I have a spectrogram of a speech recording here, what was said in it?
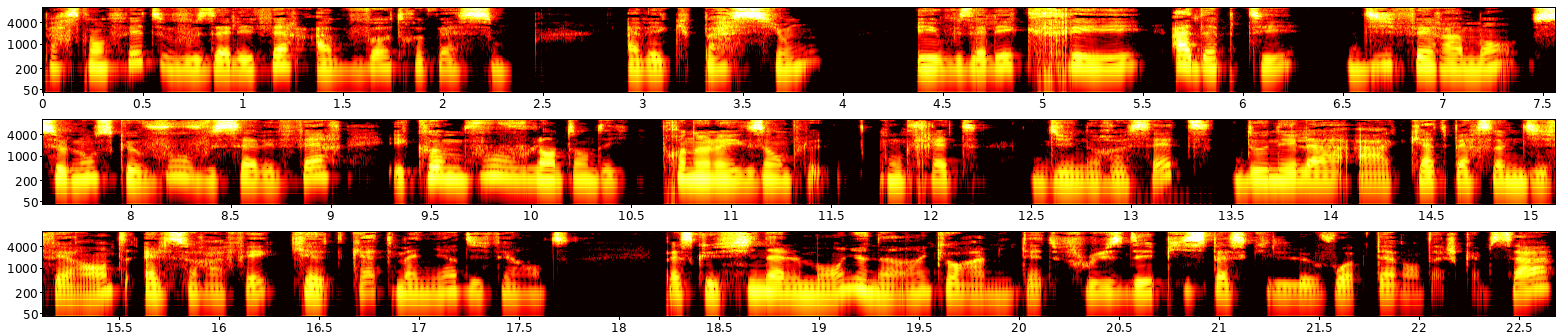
Parce qu'en fait, vous allez faire à votre façon, avec passion, et vous allez créer, adapter différemment selon ce que vous, vous savez faire et comme vous, vous l'entendez. Prenons l'exemple concret d'une recette, donnez-la à quatre personnes différentes, elle sera faite de quatre manières différentes. Parce que finalement, il y en a un qui aura mis peut-être plus d'épices parce qu'il le voit davantage comme ça,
